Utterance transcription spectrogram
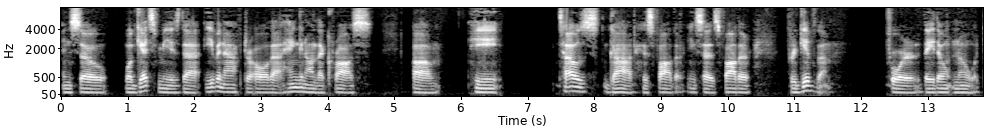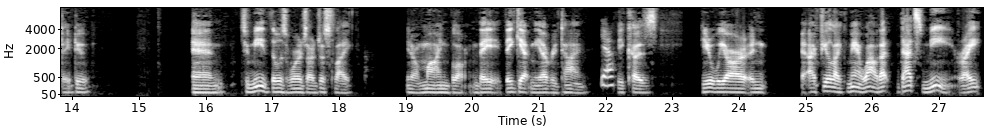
And so, what gets me is that even after all that, hanging on that cross, um, he tells God, his Father, he says, Father, forgive them, for they don't know what they do. And to me, those words are just like, you know, mind blowing. They they get me every time. Yeah. Because here we are, and I feel like, man, wow, that that's me, right?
